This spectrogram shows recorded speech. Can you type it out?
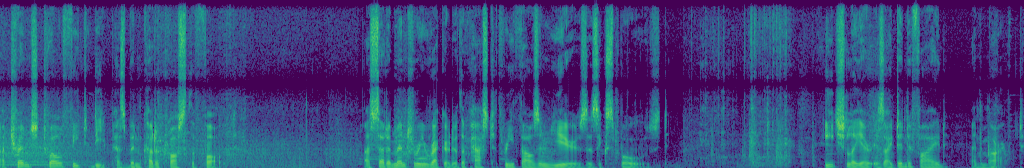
A trench 12 feet deep has been cut across the fault a sedimentary record of the past 3,000 years is exposed. Each layer is identified and marked.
